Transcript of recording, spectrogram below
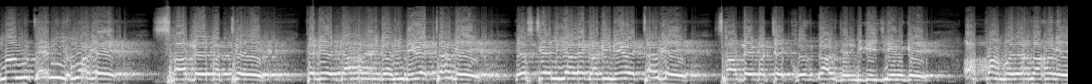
ਮੰਗ ਤੇ ਨਹੀਂ ਹੋਵਾਂਗੇ ਸਾਡੇ ਬੱਚੇ ਕੈਨੇਡਾ ਵਾਲੇ ਗਾੜੀ ਨਹੀਂ ਵੇਚਾਂਗੇ ਆਸਟ੍ਰੇਲੀਆ ਵਾਲੇ ਗਾੜੀ ਨਹੀਂ ਵੇਚਾਂਗੇ ਸਾਡੇ ਬੱਚੇ ਖੁਦਕਾਰ ਜ਼ਿੰਦਗੀ ਜੀਣਗੇ ਆਪਾਂ ਮਜ਼ਾ ਲਾਂਗੇ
